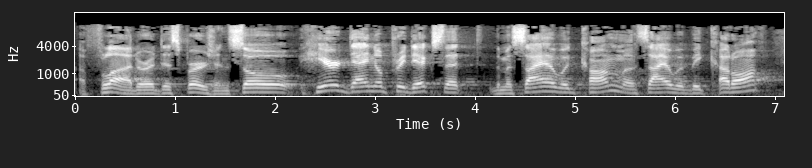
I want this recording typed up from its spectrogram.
a flood or a dispersion. So here Daniel predicts that the Messiah would come, Messiah would be cut off,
